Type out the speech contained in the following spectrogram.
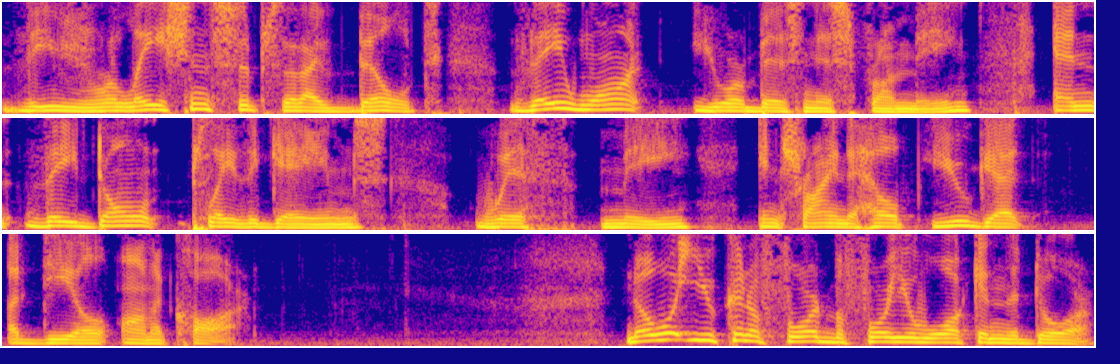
these relationships that I've built, they want your business from me and they don't play the games with me in trying to help you get a deal on a car. Know what you can afford before you walk in the door.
